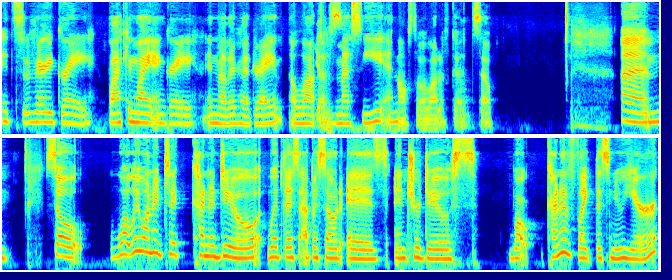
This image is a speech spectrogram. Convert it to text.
It's very gray, black and white and gray in motherhood, right? A lot yes. of messy and also a lot of good. So, um, so what we wanted to kind of do with this episode is introduce what kind of like this new year.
